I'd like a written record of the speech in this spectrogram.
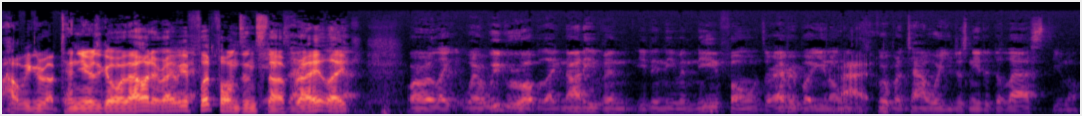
how we grew up ten years ago without it, right? We Yeah. had flip phones and stuff, Exactly, right? Like, yeah. Or like where we grew up, like not even you didn't even need phones, or everybody, you know, we Right. grew up in a town where you just needed the last, you know,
